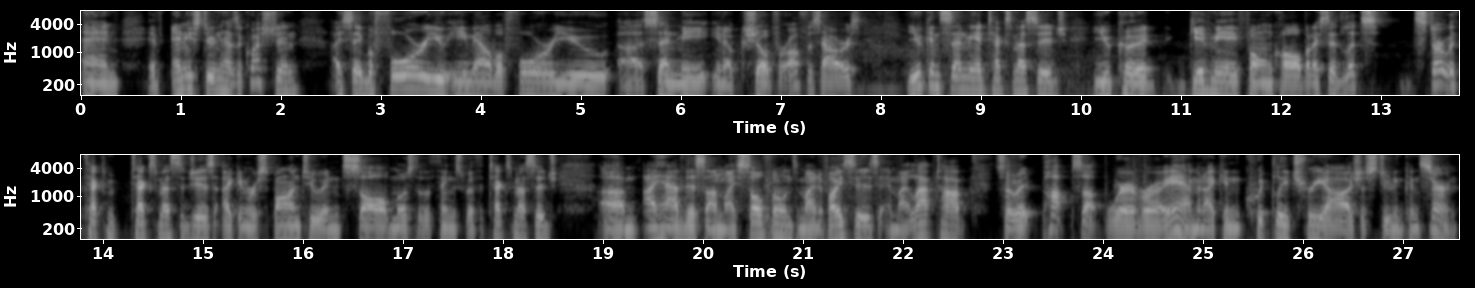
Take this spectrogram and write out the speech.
and if any student has a question, I say before you email, before you uh, send me, you know, show up for office hours, you can send me a text message. You could give me a phone call. But I said, let's start with text, text messages. I can respond to and solve most of the things with a text message. Um, I have this on my cell phones, my devices, and my laptop. So it pops up wherever I am and I can quickly triage a student concern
